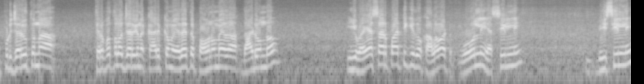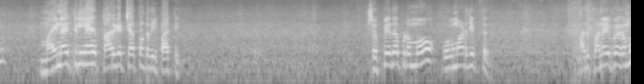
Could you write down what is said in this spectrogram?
ఇప్పుడు జరుగుతున్న తిరుపతిలో జరిగిన కార్యక్రమం ఏదైతే పవనం మీద దాడి ఉందో ఈ వైఎస్ఆర్ పార్టీకి ఇది ఒక అలవాటు. ఓన్లీ ఎస్సీలని బీసీలని మైనార్టీలనే టార్గెట్ చేస్తుంటుంది ఈ పార్టీ. చెప్పేటప్పుడేమో ఒక మాట చెప్తుంది. అది పని అయిపోయాకమో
